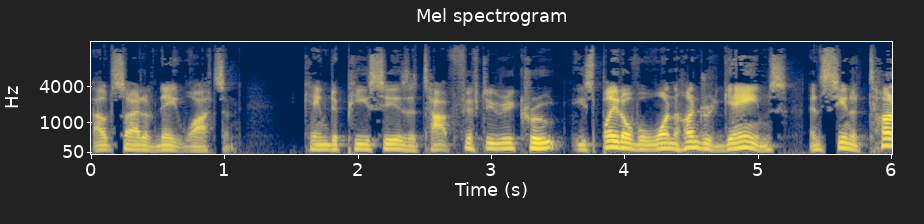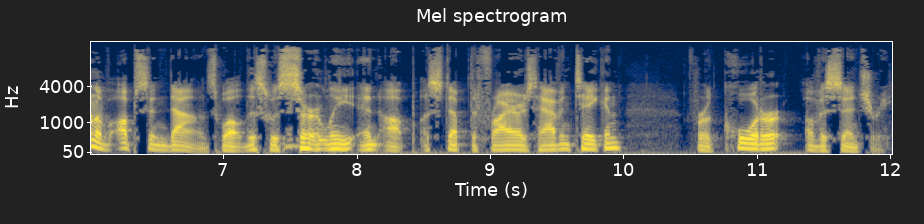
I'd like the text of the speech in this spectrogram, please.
outside of Nate Watson came to PC as a top 50 recruit. He's played over 100 games and seen a ton of ups and downs. Well, this was certainly an up, a step the Friars haven't taken for a quarter of a century.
